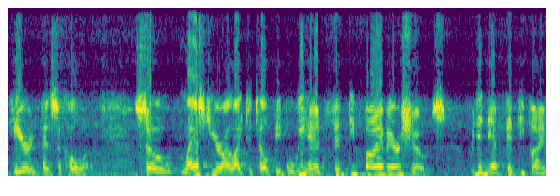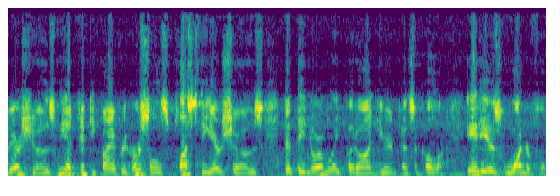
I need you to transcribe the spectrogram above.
here in Pensacola. So last year, I like to tell people we had 55 air shows. We didn't have 55 air shows. We had 55 rehearsals plus the air shows that they normally put on here in Pensacola. It is wonderful.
